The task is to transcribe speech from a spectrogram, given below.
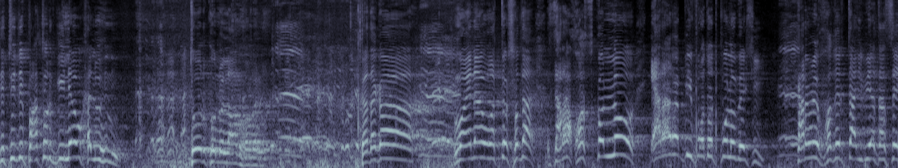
যে তুই যে পাথর গিলেও খালুহিনি, তোর কোনো লাভ হবে না। কথা ক ময়না অত সদা, যারা হজ করল এরারও বিপদত পড়ল বেশি। কারণ ওই হজের তালবিয়াত আছে,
